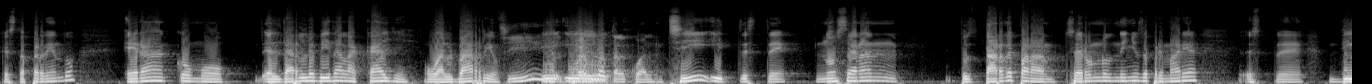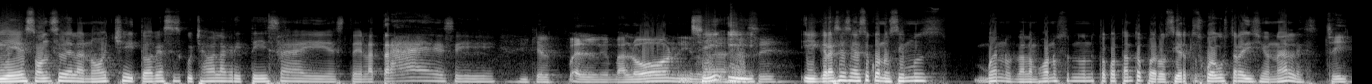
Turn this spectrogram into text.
que está perdiendo, era como el darle vida a la calle o al barrio. Sí, Y- el y pueblo el- tal cual. Sí, y este no serán pues tarde para ser unos niños de primaria, este 10, 11 de la noche y todavía se escuchaba la gritiza y este la traes y Y que el, el balón y Sí, la- y, sí. y gracias a eso conocimos, bueno, a lo mejor nosotros no nos tocó tanto, pero ciertos juegos tradicionales. Sí.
